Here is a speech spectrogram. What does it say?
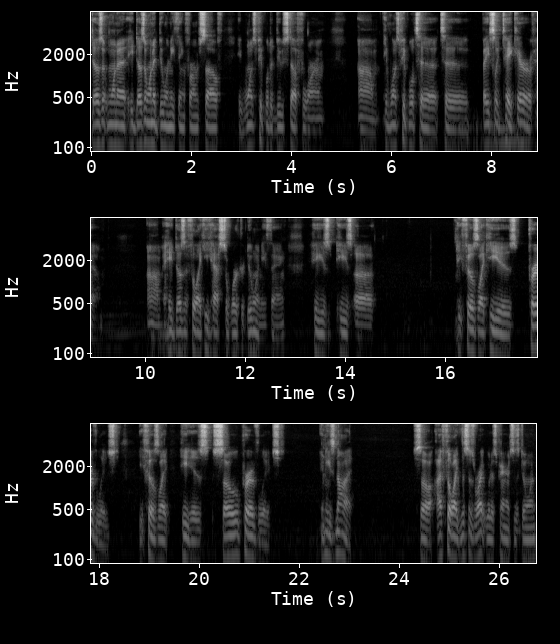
doesn't want to he doesn't want to do anything for himself. He wants people to do stuff for him. Um, he wants people to to basically take care of him. Um, and he doesn't feel like he has to work or do anything. He's he's uh he feels like he is privileged. He feels like he is so privileged, and he's not. So I feel like this is right what his parents is doing.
